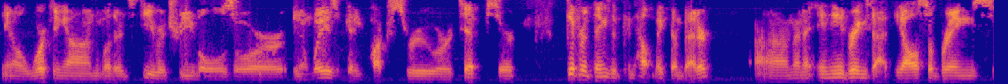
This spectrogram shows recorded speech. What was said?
you know, working on whether it's D retrievals or you know ways of getting pucks through or tips or different things that can help make them better. Um, and, and, he brings that. He also brings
